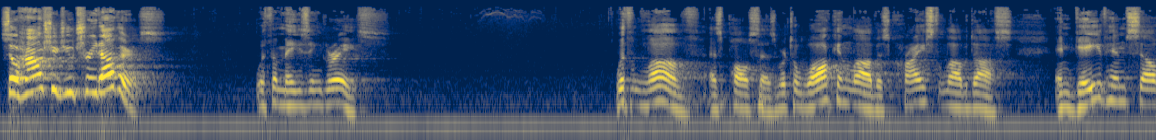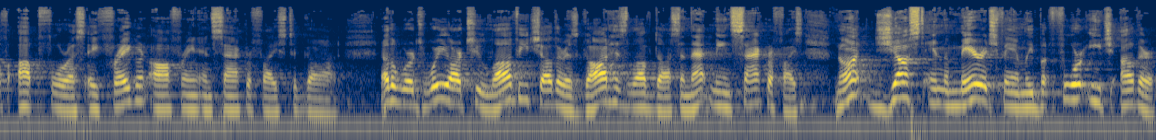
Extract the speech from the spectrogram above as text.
So, how should you treat others? With amazing grace. With love, as Paul says. We're to walk in love as Christ loved us and gave himself up for us, a fragrant offering and sacrifice to God. In other words, we are to love each other as God has loved us, and that means sacrifice, not just in the marriage family, but for each other.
